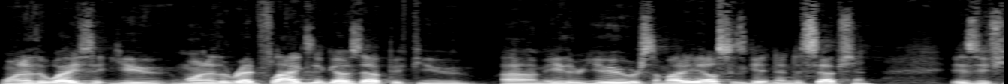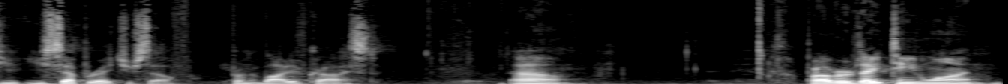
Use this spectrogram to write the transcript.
One of the ways that you, one of the red flags that goes up if you, um, either you or somebody else is getting in deception, is if you, you separate yourself from the body of Christ. Um, Proverbs 18:1,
